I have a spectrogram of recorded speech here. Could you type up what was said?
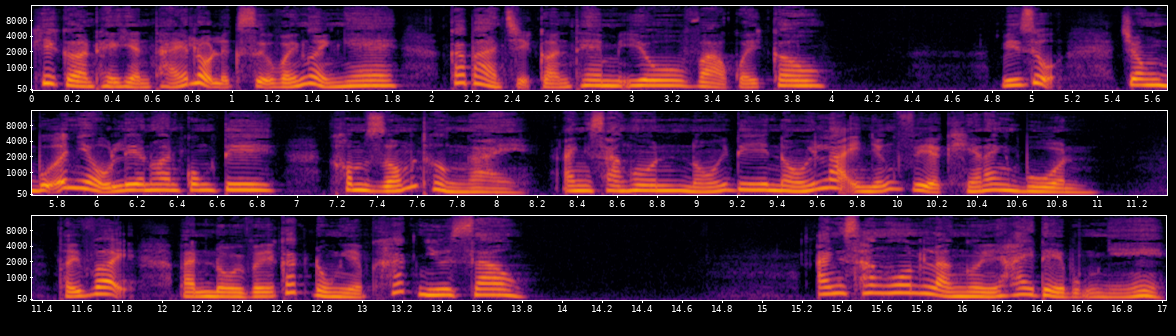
Khi cần thể hiện thái độ lịch sự với người nghe, các bạn chỉ cần thêm yêu vào cuối câu. Ví dụ, trong bữa nhậu liên hoan công ty, không giống thường ngày, anh Sang Hun nói đi nói lại những việc khiến anh buồn. Thấy vậy, bạn đối với các đồng nghiệp khác như sau. Anh Sang Hun là người hay để bụng nhỉ?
